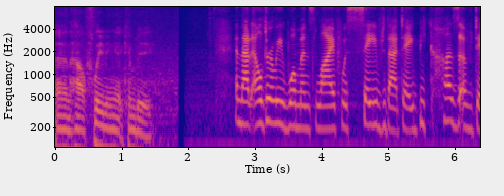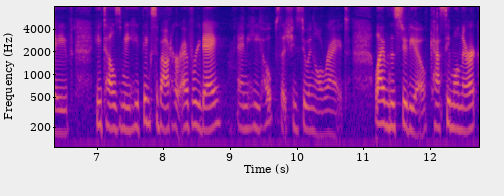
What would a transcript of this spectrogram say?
and how fleeting it can be. And that elderly woman's life was saved that day because of Dave. He tells me he thinks about her every day and he hopes that she's doing all right. Live in the studio, Cassie Mlynarek,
